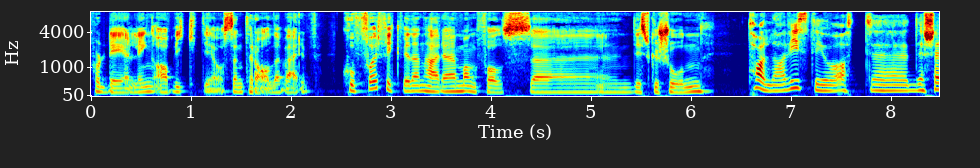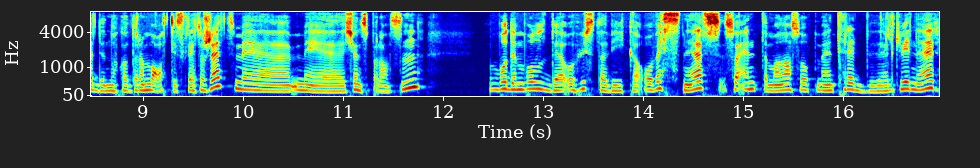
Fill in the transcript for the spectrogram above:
fordeling av viktige og sentrale verv. Hvorfor fikk vi denne mangfoldsdiskusjonen? Tallene viste jo at det skjedde noe dramatisk, rett og slett, med, med kjønnsbalansen. Både Molde og Hustadvika og Vestnes så endte man altså opp med en tredjedel kvinner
